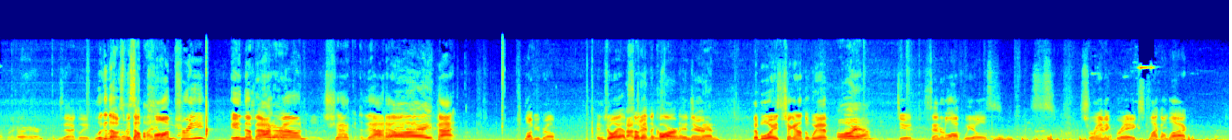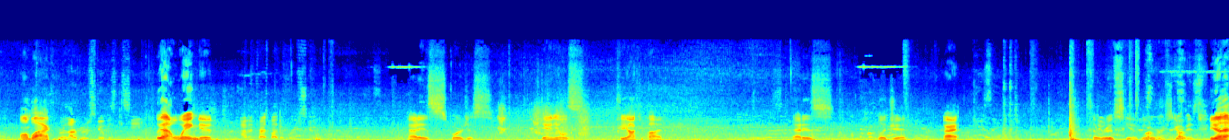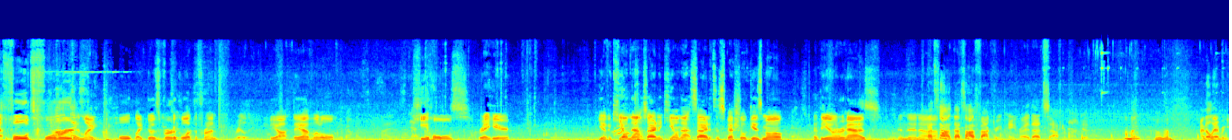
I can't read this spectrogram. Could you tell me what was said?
Right here. Exactly. Look at those Let with the palm tree in the background. Check that out. Bye. Pat, love you, bro. Enjoy. I'm still getting the car in there. man. The boys checking out the whip. Oh yeah. Dude, center lock wheels, ceramic brakes, black on black, on black. Bro, that roof scoop is insane. Look at that wing, dude. I'm impressed by the roof scoop. That is gorgeous. Daniel's preoccupied. That is legit. All right. The roof scoop. Look at. Scoop is You know that folds forward and like hold like goes vertical at the front? really. Yeah, they have little keyholes right here. You have a key on that side and a key on that side. It's a special gizmo that the owner has. And then uh That's not that's not factory paint, right? That's aftermarket. I might, I don't know. I know Lamborghini.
